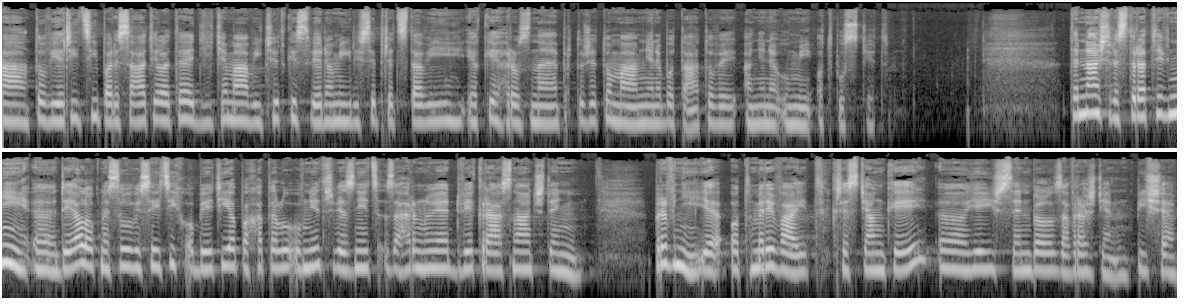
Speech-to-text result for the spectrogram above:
A to věřící 50-leté dítě má výčitky svědomí, když si představí, jak je hrozné, protože to mámě nebo tátovi ani neumí odpustit. Ten náš restaurativní eh, dialog nesouvisejících obětí a pachatelů uvnitř věznic zahrnuje dvě krásná čtení. První je od Mary White, křesťanky, eh, jejíž syn byl zavražděn. Píše,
